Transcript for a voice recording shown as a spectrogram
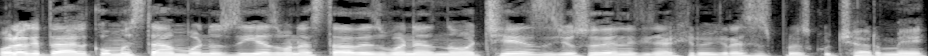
Hola, ¿qué tal? ¿Cómo están? Buenos días, buenas tardes, buenas noches. Yo soy Daniel Tinajero y gracias por escucharme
